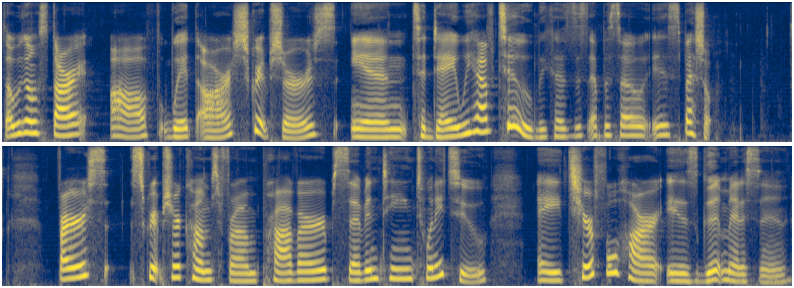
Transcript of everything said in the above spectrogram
So we're going to start off with our scriptures. And today we have two because this episode is special. First scripture comes from Proverbs 17 22. A cheerful heart is good medicine,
